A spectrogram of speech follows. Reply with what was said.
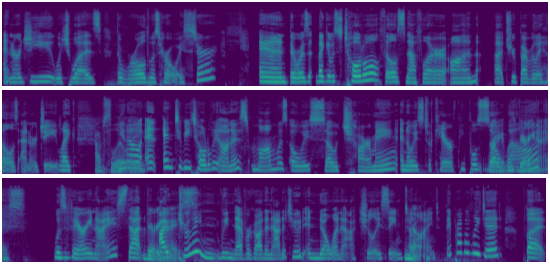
energy which was the world was her oyster and there was like it was total phyllis nefler on uh, Troop Beverly Hills energy. Like, Absolutely. you know, and, and to be totally honest, mom was always so charming and always took care of people so right, well. was very nice. Was very nice. That Very I truly we never got an attitude, and no one actually seemed to No. mind. They probably did, but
